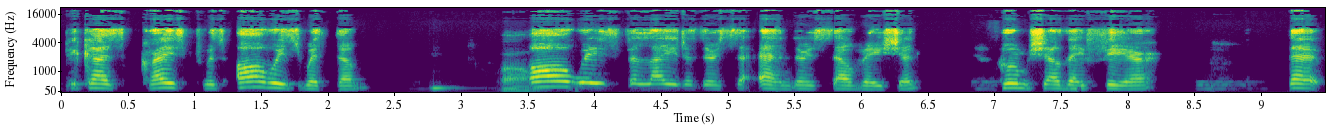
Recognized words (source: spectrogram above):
because Christ was always with them, wow. always the light of their and their salvation. Whom shall they fear? That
